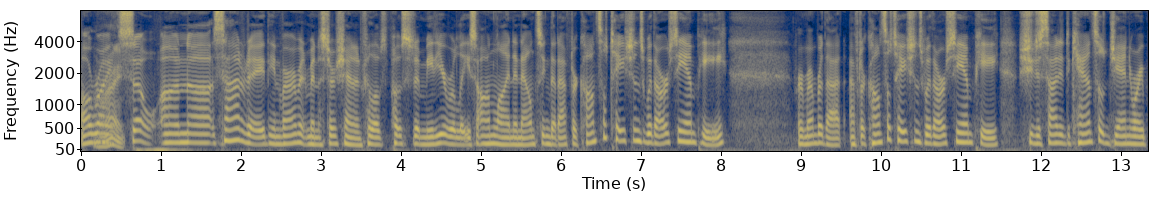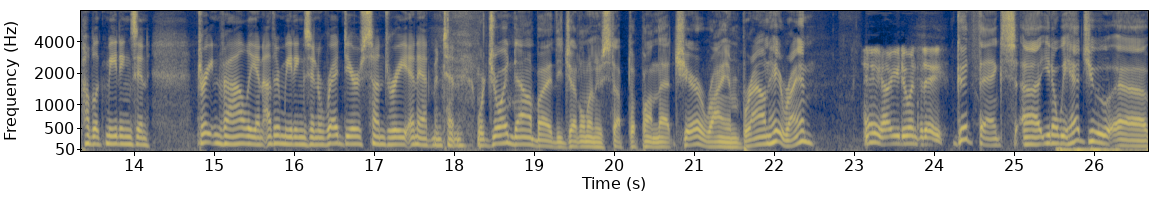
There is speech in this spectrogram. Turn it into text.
All right. right. So on uh, Saturday, the Environment Minister, Shannon Phillips, posted a media release online announcing that after consultations with RCMP, remember that, after consultations with RCMP, she decided to cancel January public meetings in Drayton Valley and other meetings in Red Deer, Sundre, and Edmonton. We're joined now by the gentleman who stepped up on that chair, Ryan Brown. Hey, Ryan. Hey, how are you doing today? Good, thanks. Uh, you know, we had you, uh,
